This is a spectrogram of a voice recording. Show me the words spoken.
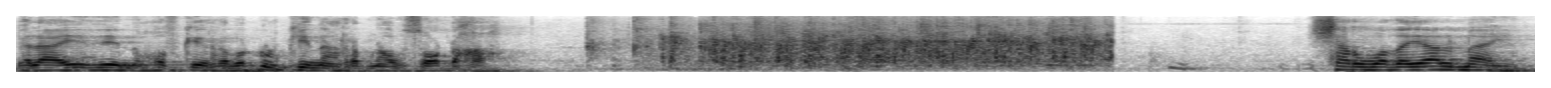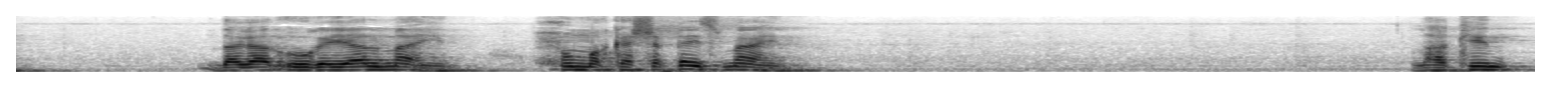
Balaayadeenna qofkii rabo dhulkiinaan rabnaa u soo dhahaa. Sharwadayaal maahin dagaal oogayaal maahin xuma ka shaqays maahin laakiin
